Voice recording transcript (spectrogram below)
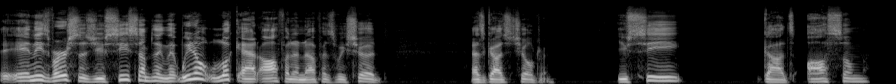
In these verses, you see something that we don't look at often enough as we should as God's children. You see God's awesome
